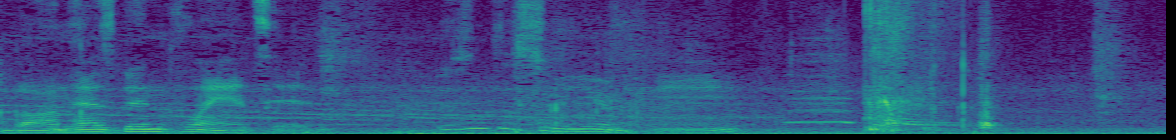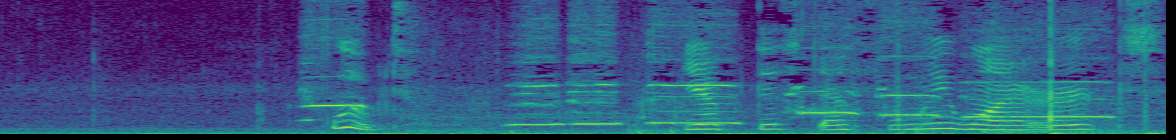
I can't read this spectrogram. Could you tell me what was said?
Bomb has been planted. Isn't this an EMP? Woot. Yep, this definitely works.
